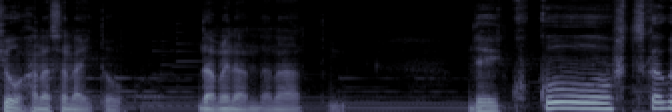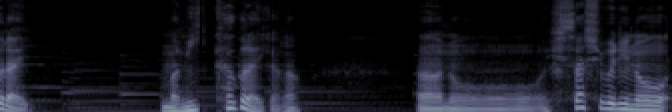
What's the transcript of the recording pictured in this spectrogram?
今日話さないとダメなんだなっていう。で、ここ2日ぐらい、まあ3日ぐらいかな。あのー久しぶりの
